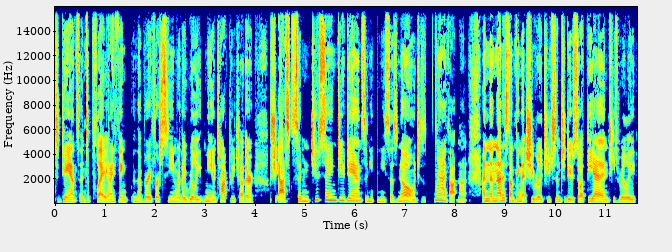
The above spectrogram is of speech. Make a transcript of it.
to dance and to play. And I think in the very first scene where they really meet and talk to each other, she asks him, Do you sing? Do you dance? And he, and he says, No. And she says, I thought not. And then that is something that she really teaches him to do. So at the end, he's really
